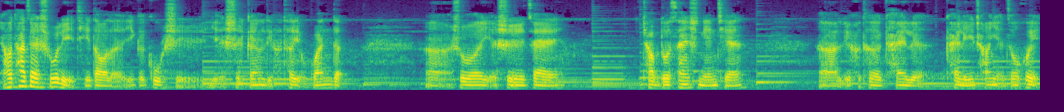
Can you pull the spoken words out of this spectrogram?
然后他在书里提到了一个故事，也是跟李赫特有关的，呃，说也是在差不多三十年前，呃，李赫特开了开了一场演奏会，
